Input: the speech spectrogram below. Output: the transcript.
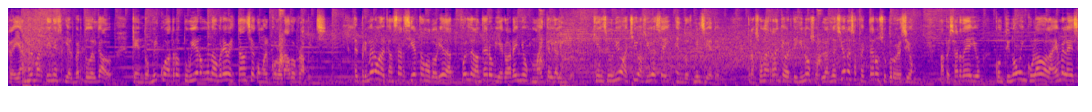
Rey Ángel Martínez y Alberto Delgado, que en 2004 tuvieron una breve estancia con el Colorado Rapids. El primero en alcanzar cierta notoriedad fue el delantero villaclareño Michael Galindo, quien se unió a Chivas USA en 2007. Tras un arranque vertiginoso, las lesiones afectaron su progresión. A pesar de ello, continuó vinculado a la MLS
